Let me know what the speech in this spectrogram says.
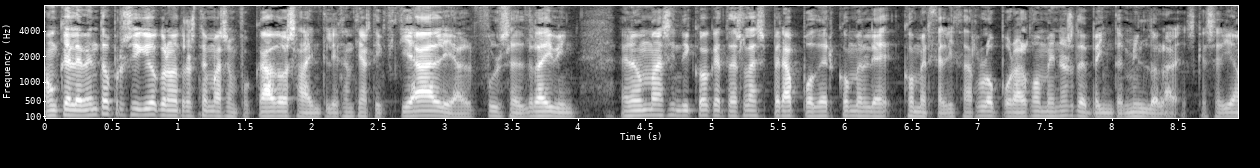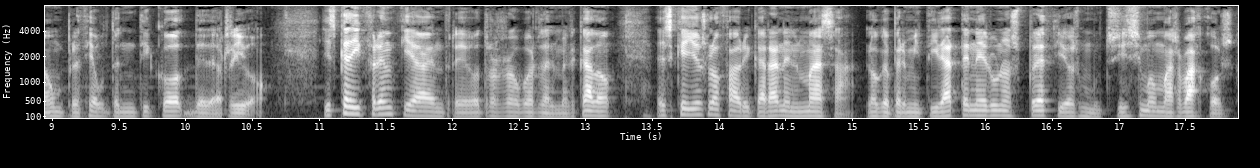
Aunque el evento prosiguió con otros temas enfocados a la inteligencia artificial y al full self driving, Elon Musk indicó que Tesla espera poder comercializarlo por algo menos de 20.000 dólares, que sería un precio auténtico de derribo. Y es que a diferencia entre otros robots del mercado, es que ellos lo fabricarán en masa, lo que permitirá tener unos precios muchísimo más bajos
